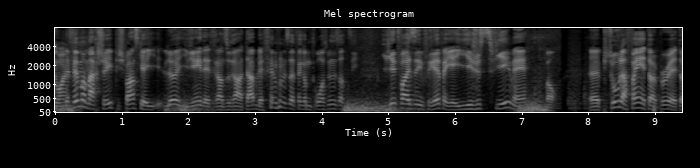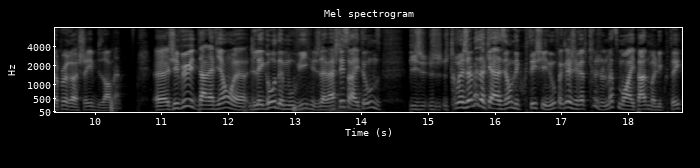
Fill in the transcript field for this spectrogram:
ouais. le film a marché, puis je pense que là, il vient d'être rendu rentable. Le film, ça fait comme trois semaines de sortie. Il vient de faire ses frais, fait qu'il est justifié, mais bon. Euh, puis je trouve la fin est un peu, est un peu rushée, bizarrement. Euh, j'ai vu dans l'avion euh, Lego de Movie. Je l'avais acheté sur iTunes. Puis je, je- je trouvais jamais d'occasion de l'écouter chez nous. Fait que là, j'ai fait, je vais le mettre sur mon iPad, me l'écouter.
